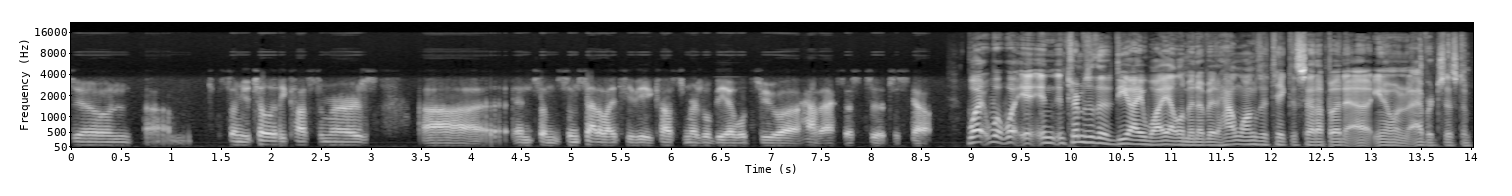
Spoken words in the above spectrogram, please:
soon, um, some utility customers uh, and some some satellite TV customers will be able to uh, have access to, to Scout. What what what in, in terms of the DIY element of it? How long does it take to set up an uh, you know an average system?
